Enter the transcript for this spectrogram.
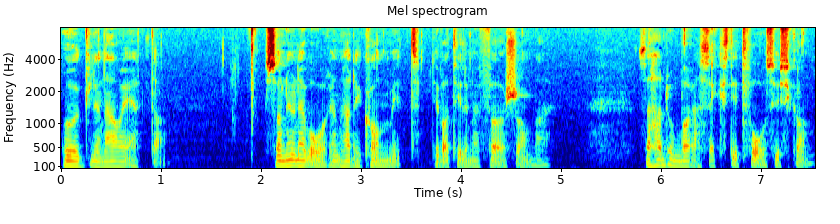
och ugglorna att äta. Så nu när våren hade kommit, det var till och med försommar, så hade hon bara 62 syskon.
